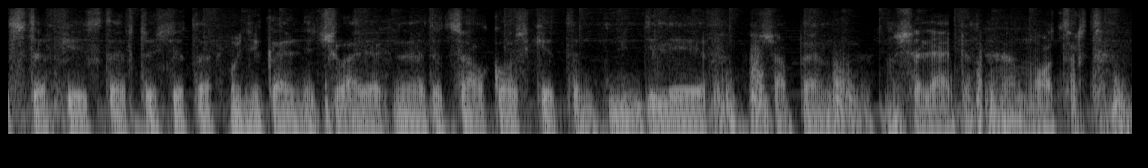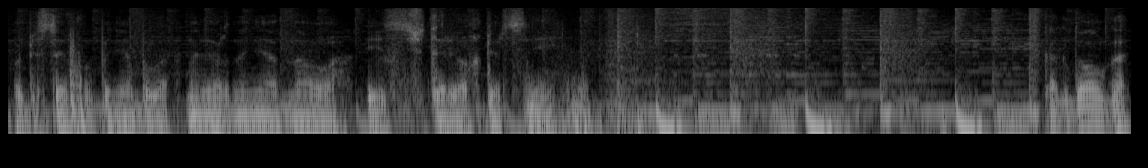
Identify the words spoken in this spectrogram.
Стеф есть Стеф. То есть это уникальный человек. Ну, это Циолковский, это Менделеев, Шопен, Шаляпин, Моцарт. Без Стефа бы не было, наверное, ни одного из четырех перстней как долго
